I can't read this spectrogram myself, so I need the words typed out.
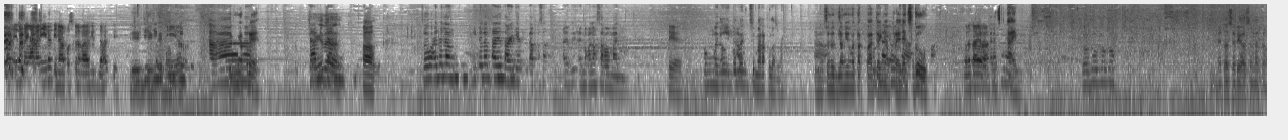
Kaya kaya kanina, tinapos ko na kagad lahat eh. Di- game kayo mo. Iya. Ah, Game na pre. Chami, chami. Oh, So ano lang, dito lang tayo target tapos ah, ano ka lang sa command. sige. Kung mag in out. Command sumarak lang ah. Ah. Sunod lang yung attack pattern niya pre. sunod na. Let's go. Muna tayo ah. Time. Go, go, go, go. Ito, seryoso na to.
